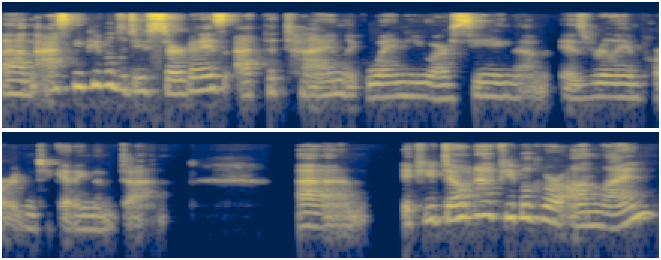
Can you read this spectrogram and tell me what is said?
Um, asking people to do surveys at the time, like when you are seeing them, is really important to getting them done. If you don't have people who are online,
